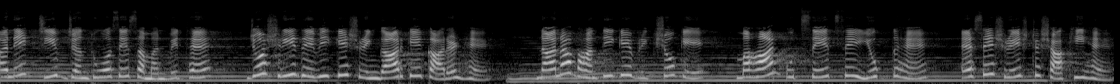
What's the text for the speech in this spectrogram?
अनेक जीव जंतुओं से समन्वित हैं, जो श्री देवी के श्रृंगार के कारण हैं। नाना भांति के वृक्षों के महान उत्सेद से युक्त हैं, ऐसे श्रेष्ठ शाखी हैं।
